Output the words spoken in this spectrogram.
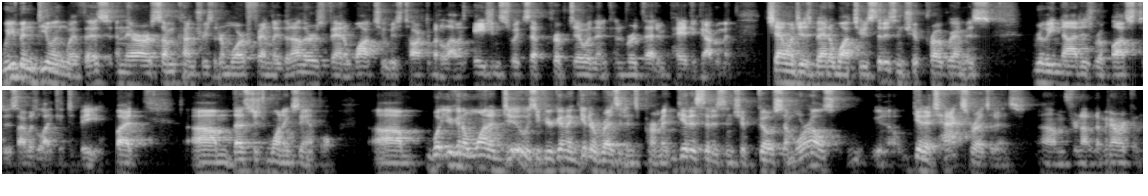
We've been dealing with this, and there are some countries that are more friendly than others. Vanuatu has talked about allowing agents to accept crypto and then convert that and pay the government. Challenge is Vanuatu's citizenship program is really not as robust as I would like it to be. But um, that's just one example. Um, what you're going to want to do is if you're going to get a residence permit, get a citizenship, go somewhere else, you know, get a tax residence um, if you're not an American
